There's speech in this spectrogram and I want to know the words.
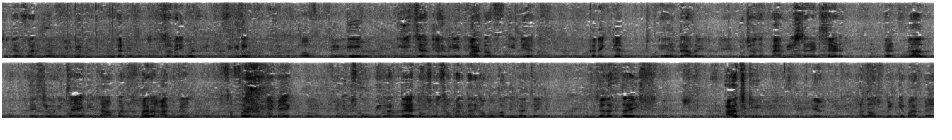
So therefore, we'll be able to do that. So this is a very good beginning of bringing each and every part of India connected through air travel, which was the Prime Minister had said that Udan ऐसी होनी चाहिए कि जहाँ पर हर आदमी सफ़र करने में यदि उसको उम्मीद रखता है तो उसको सफ़र करने का मौका मिलना चाहिए। तो मुझे लगता है इस, आज की अनाउंसमेंट के बाद मैं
